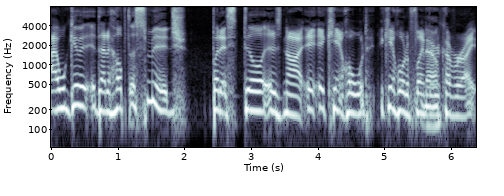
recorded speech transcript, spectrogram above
I will give it that it helped a smidge, but it still is not. It, it can't hold. It can't hold a flame No. Recoverite.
